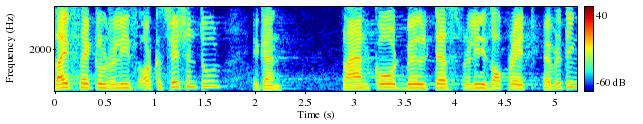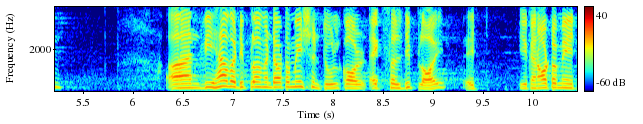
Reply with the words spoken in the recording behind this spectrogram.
lifecycle release orchestration tool. You can plan, code, build, test, release, operate, everything. And we have a deployment automation tool called XL Deploy. It, you can automate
